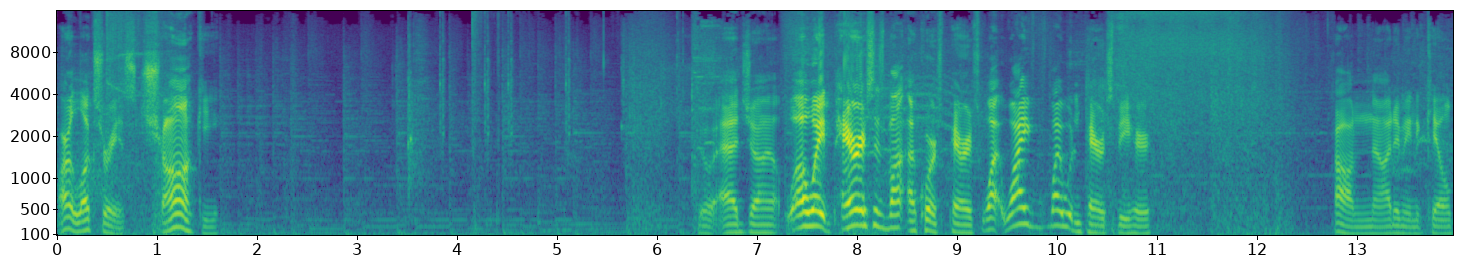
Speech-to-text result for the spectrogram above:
Our Luxray is chonky. Go agile. Oh wait, Paras is. Of course, Paras. Why? Why? Why wouldn't Paras be here? Oh no, I didn't mean to kill.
